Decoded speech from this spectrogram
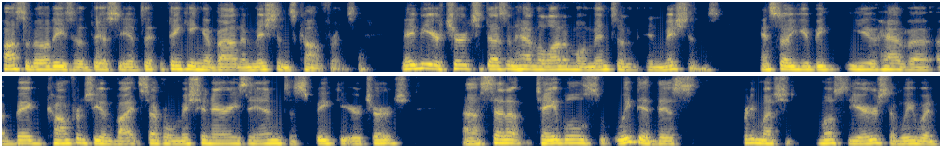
possibilities of this. You know, th- thinking about a missions conference. Maybe your church doesn't have a lot of momentum in missions, and so you be you have a, a big conference. You invite several missionaries in to speak at your church. Uh, set up tables. We did this pretty much most years, and we would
